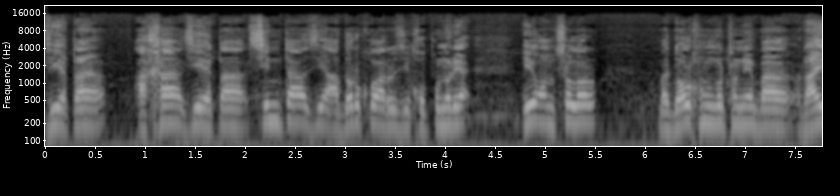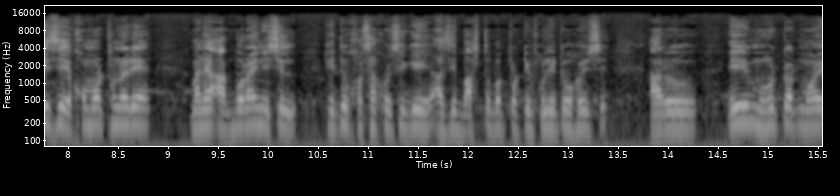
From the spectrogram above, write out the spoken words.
যি এটা আশা যি এটা চিন্তা যি আদৰ্শ আৰু যি সপোনেৰে এই অঞ্চলৰ বা দল সংগঠনে বা ৰাইজে সমৰ্থনেৰে মানে আগবঢ়াই নিছিল সেইটো সঁচা সঁচিকৈ আজি বাস্তৱত প্ৰতিফলিত হৈছে। আৰু এই মুহূৰ্তত মই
